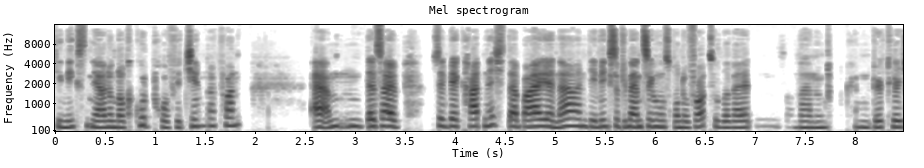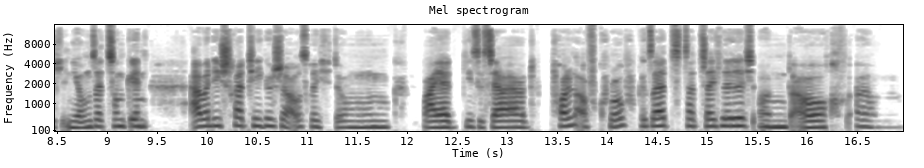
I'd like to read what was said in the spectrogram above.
die nächsten Jahre noch gut profitieren davon. Ähm, deshalb sind wir gerade nicht dabei, ne, die nächste Finanzierungsrunde vorzubereiten, sondern können wirklich in die Umsetzung gehen. Aber die strategische Ausrichtung war ja dieses Jahr voll auf Growth gesetzt tatsächlich und auch ähm,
